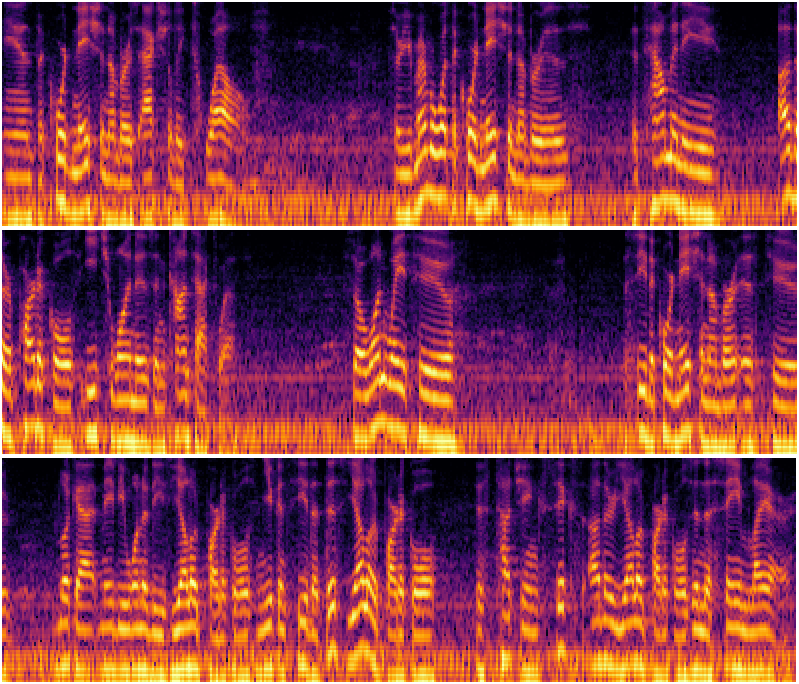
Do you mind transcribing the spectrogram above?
and the coordination number is actually 12. So you remember what the coordination number is. It's how many other particles each one is in contact with. So one way to see the coordination number is to look at maybe one of these yellow particles and you can see that this yellow particle is touching six other yellow particles in the same layer.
